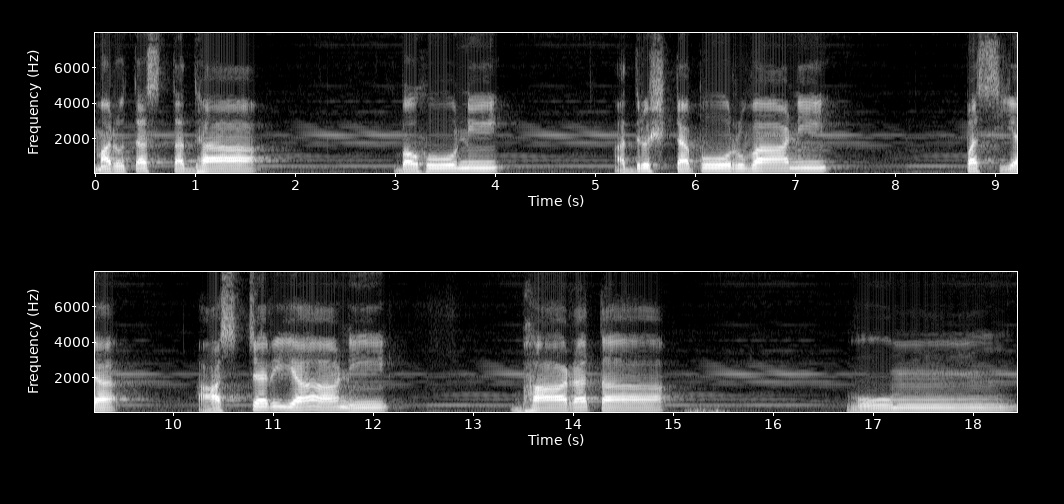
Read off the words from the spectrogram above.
మరుతస్తథా బహూని అదృష్టపూర్వాణి పశ్య ఆశ్చర్యాణి భారత. ఓం.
